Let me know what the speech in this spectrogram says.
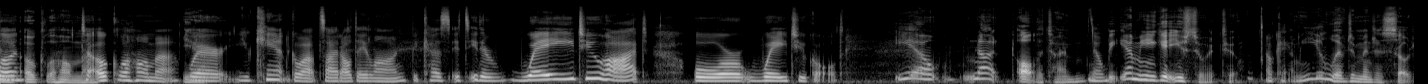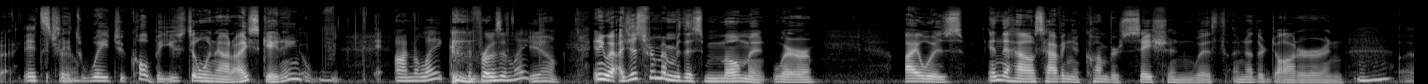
Oakland, Oklahoma. to Oklahoma, Yeah. where you can't go outside all day long because it's either way too hot or way too cold. Yeah, not all the time. No. But, I mean, you get used to it too. Okay. I mean, you lived in Minnesota. You It's true. It's way too cold, but you still went out ice skating. On the lake, the frozen lake. Yeah. Anyway, I just remember this moment where I was in the house having a conversation with another daughter and uh,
